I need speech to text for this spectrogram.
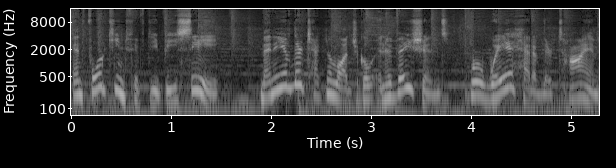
and 1450 BC, many of their technological innovations were way ahead of their time.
